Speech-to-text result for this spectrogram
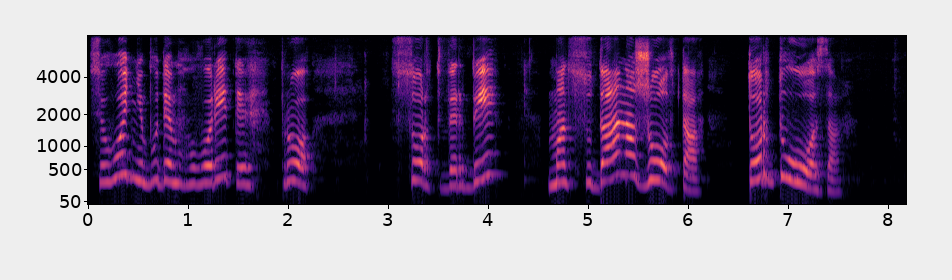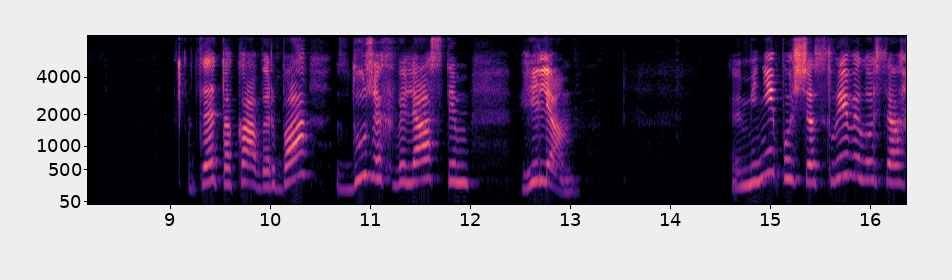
Сьогодні будемо говорити про сорт верби Мацудана жовта тортуоза. Це така верба з дуже хвилястим гіллям. Мені пощасливилося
